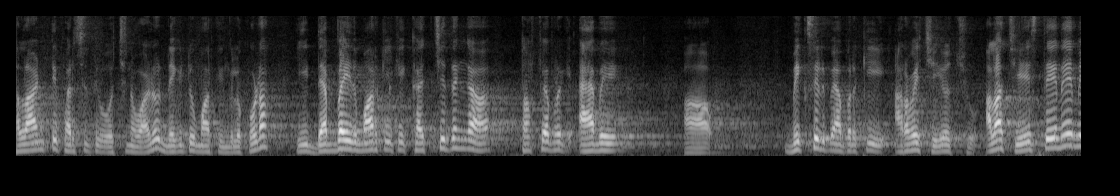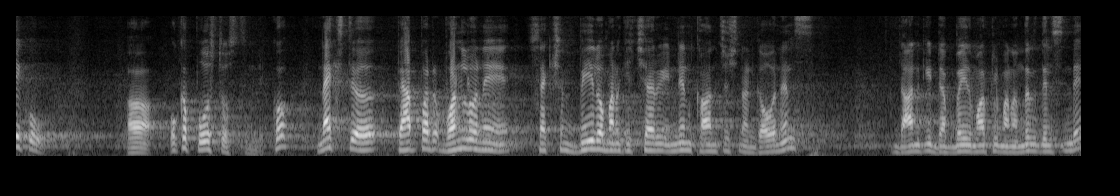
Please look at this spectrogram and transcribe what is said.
అలాంటి పరిస్థితి వచ్చిన వాళ్ళు నెగిటివ్ మార్కింగ్లో కూడా ఈ డెబ్బై ఐదు మార్కులకి ఖచ్చితంగా టఫ్ పేపర్కి యాభై మిక్స్డ్ పేపర్కి అరవై చేయొచ్చు. అలా చేస్తేనే మీకు ఒక పోస్ట్ వస్తుంది. కో నెక్స్ట్ పేపర్ వన్లోనే సెక్షన్ బిలో మనకి ఇచ్చారు ఇండియన్ కాన్స్టిట్యూషన్ అండ్ గవర్నెన్స్. దానికి డెబ్బై ఐదు మార్కులు మనందరికీ తెలిసిందే.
